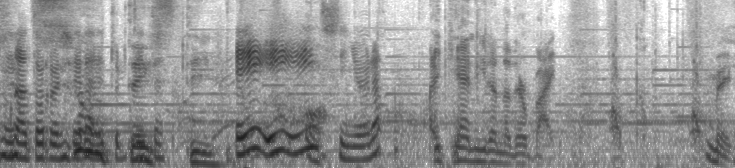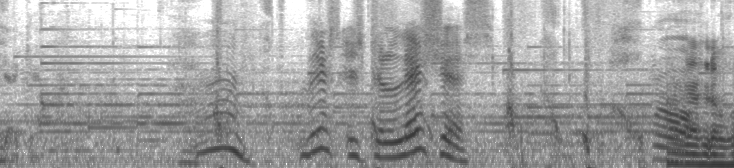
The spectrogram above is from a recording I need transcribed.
una torre entera de tortitas. tasty. ¡Eh, eh, eh, señora! I can't eat another bite. Maybe I can. This is delicious. Logró.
